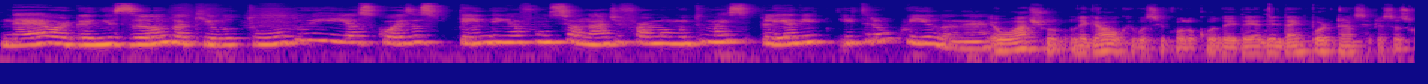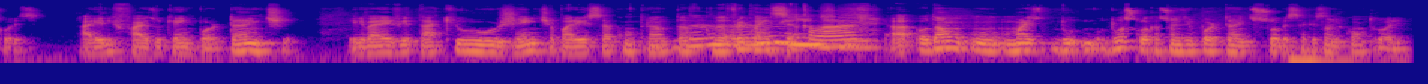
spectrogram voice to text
né, organizando aquilo tudo e as coisas tendem a funcionar de forma muito mais plena e, e tranquila, né? Eu acho legal o que você colocou da ideia dele dar importância para essas coisas. Aí ele faz o que é importante, ele vai evitar que o urgente apareça com tanta, uhum, frequência. Claro. Uh, vou dar um, um, mais duas colocações importantes sobre essa questão de controle.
